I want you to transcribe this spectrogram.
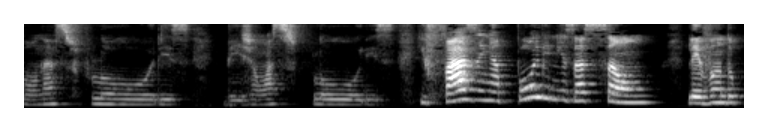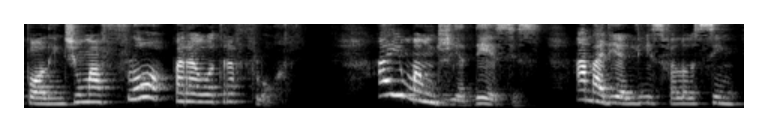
Vão nas flores, beijam as flores e fazem a polinização, levando o pólen de uma flor para outra flor. Aí, um dia desses, a Maria Liz falou assim:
